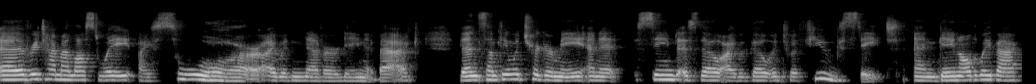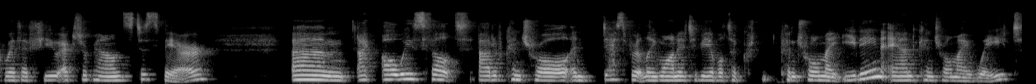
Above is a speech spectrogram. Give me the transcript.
Every time I lost weight, I swore I would never gain it back. Then something would trigger me, and it seemed as though I would go into a fugue state and gain all the way back with a few extra pounds to spare. Um, I always felt out of control and desperately wanted to be able to c- control my eating and control my weight.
